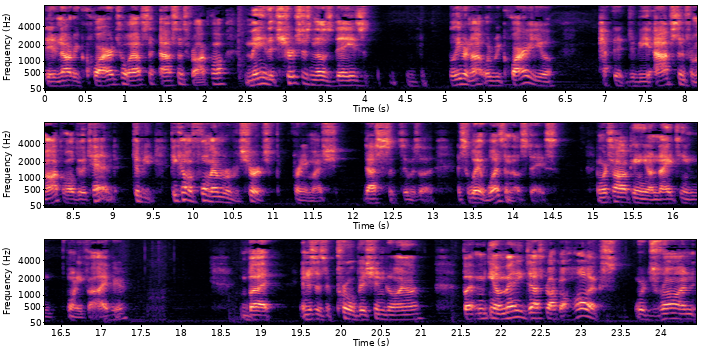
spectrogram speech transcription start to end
They did not require total absence, for alcohol. Many of the churches in those days, believe it or not, would require you to be absent from alcohol to attend, to be become a full member of a church, pretty much. That's it was a it's the way it was in those days. And we're talking, you know, 1925 here. But and this is a prohibition going on. But you know, many desperate alcoholics were drawn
